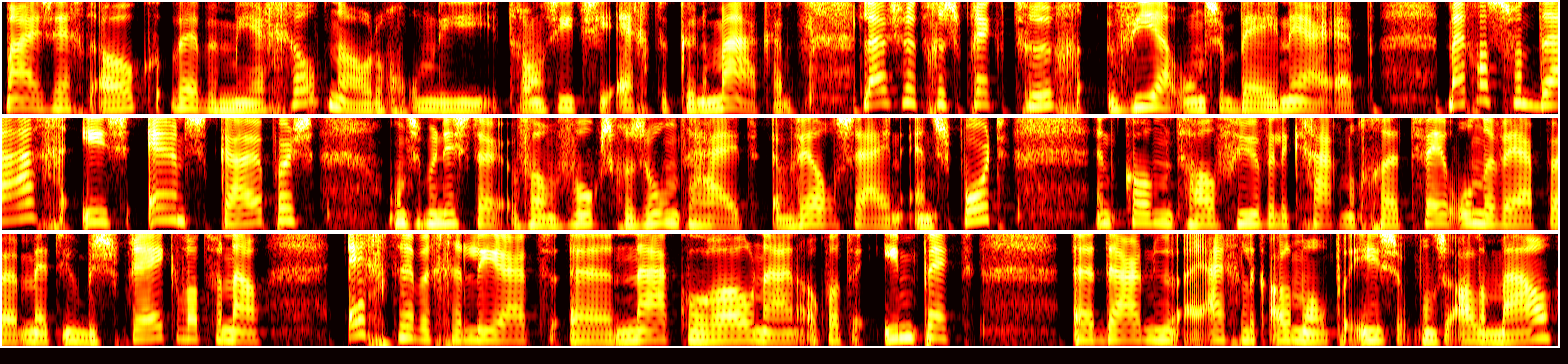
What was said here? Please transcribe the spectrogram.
Maar hij zegt ook: we hebben meer geld nodig om die transitie echt te kunnen maken. Luister het gesprek terug via onze BNR-app. Mijn gast vandaag is Ernst Kuipers, onze minister van Volksgezondheid, Welzijn en Sport. En komend half uur wil ik graag nog eh, twee onderwerpen met u bespreken. Wat we nou echt hebben geleerd eh, na corona en ook wat de impact eh, daar nu eigenlijk allemaal op is, op ons allemaal.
